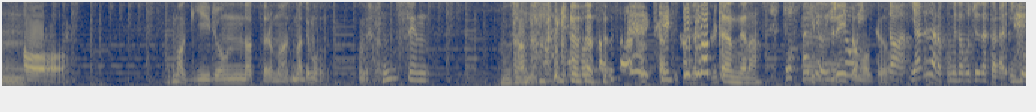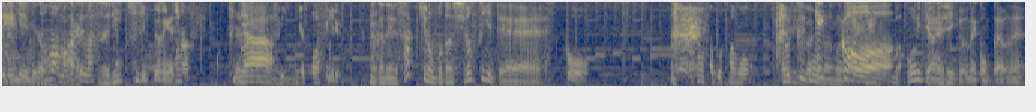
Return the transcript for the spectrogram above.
うんまあ、議論だったら、まあ、まあでも、本戦、サントスだけどさ。結局なっちゃうんだよな。とっさきをでいい一応と思うけどあやるなら米サボ中だから一応できるけどまあ任せます。釣り切りお願いします。いやー。スイッチが怖すぎる。なんかねさっきのボタン白すぎて。そう。佐藤さんもタイミングが僕結構まあ鬼木は怪しいけどね今回はね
